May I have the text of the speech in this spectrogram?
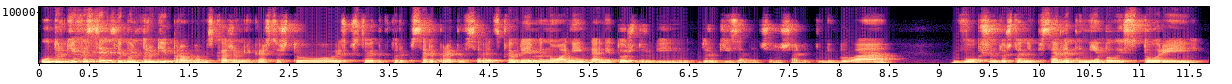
У других исследователей были другие проблемы, скажем. Мне кажется, что искусствоведы, которые писали про это в советское время, ну, они, они тоже другие, другие задачи решали. Это не была... В общем, то, что они писали, это не было историей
